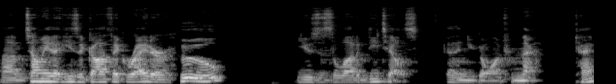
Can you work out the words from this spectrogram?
Um, tell me that he's a Gothic writer who uses a lot of details, and then you go on from there. Okay.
